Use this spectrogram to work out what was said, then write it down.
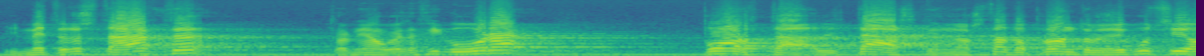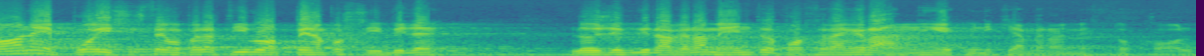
Il metodo start, torniamo a questa figura, porta il task nello stato pronto all'esecuzione e poi il sistema operativo appena possibile lo eseguirà veramente, lo porterà in running e quindi chiamerà il metodo call.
